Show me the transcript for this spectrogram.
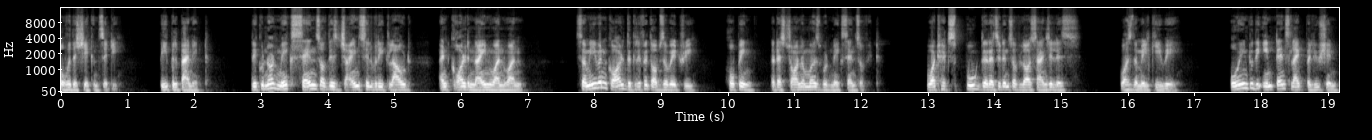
over the shaken city. People panicked. They could not make sense of this giant silvery cloud and called 911. Some even called the Griffith Observatory, hoping that astronomers would make sense of it. What had spooked the residents of Los Angeles was the Milky Way. Owing to the intense light pollution,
